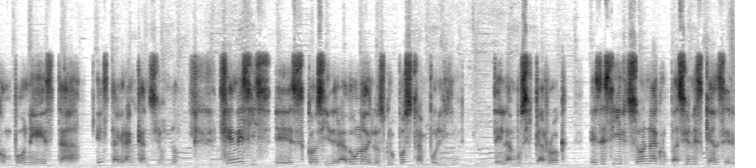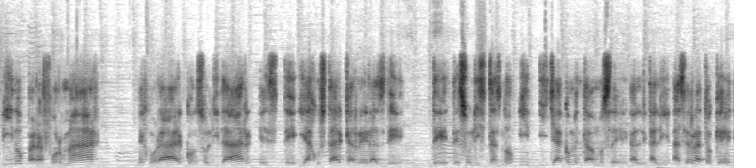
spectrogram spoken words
compone esta, esta gran canción. ¿no? Génesis es considerado uno de los grupos trampolín de la música rock, es decir, son agrupaciones que han servido para formar, mejorar, consolidar este, y ajustar carreras de, de, solistas, ¿no? Y, ya comentábamos eh, hace rato que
